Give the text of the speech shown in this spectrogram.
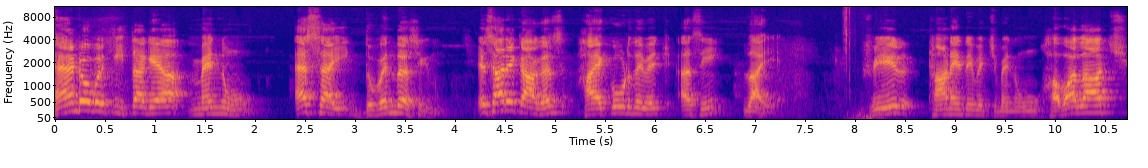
ਹੈਂਡਓਵਰ ਕੀਤਾ ਗਿਆ ਮੈਨੂੰ ਐਸਆਈ ਦਵਿੰਦਰ ਸਿੰਘ ਨੂੰ। ਇਹ ਸਾਰੇ ਕਾਗਜ਼ ਹਾਈ ਕੋਰਟ ਦੇ ਵਿੱਚ ਅਸੀਂ ਲਾਏ ਫਿਰ ਥਾਣੇ ਦੇ ਵਿੱਚ ਮੈਨੂੰ ਹਵਾਲਾਚ 'ਚ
